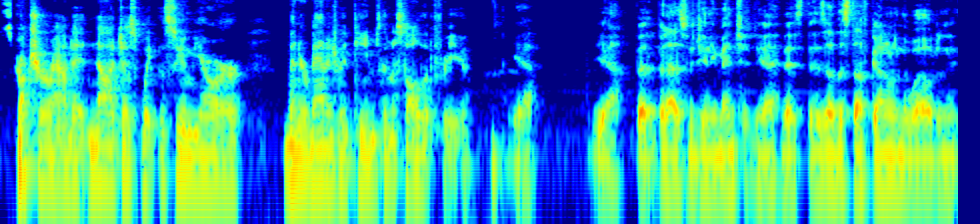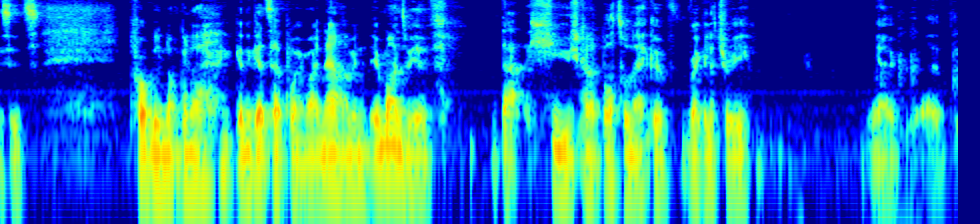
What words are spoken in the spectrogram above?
structure around it not just wait assume your vendor management team is going to solve it for you yeah yeah but but as virginia mentioned yeah there's there's other stuff going on in the world and it's it's probably not gonna gonna get to that point right now. I mean it reminds me of that huge kind of bottleneck of regulatory you know uh,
